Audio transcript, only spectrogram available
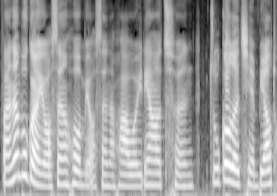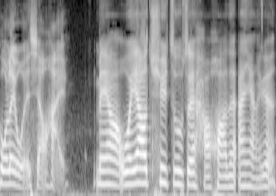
反正不管有生或没有生的话，我一定要存足够的钱，不要拖累我的小孩。没有，我要去住最豪华的安养院。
